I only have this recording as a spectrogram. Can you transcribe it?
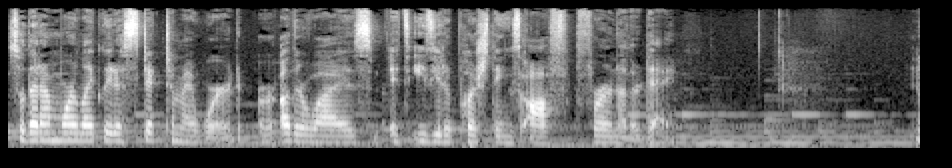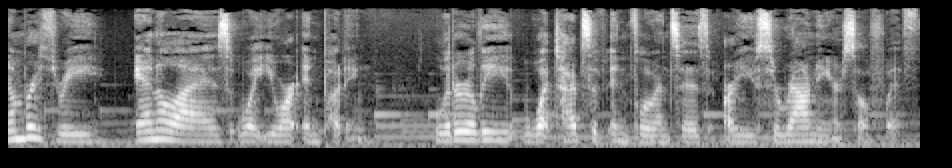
so that I'm more likely to stick to my word, or otherwise, it's easy to push things off for another day. Number three, analyze what you are inputting. Literally, what types of influences are you surrounding yourself with?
